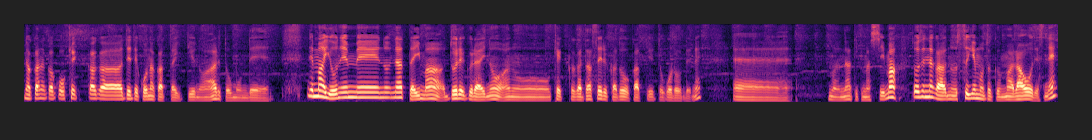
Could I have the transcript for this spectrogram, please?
なかなかこう結果が出てこなかったりっていうのはあると思うんで、で、まあ4年目になった今、どれぐらいの、あのー、結果が出せるかどうかっていうところでね、えー、まあなってきますし、まあ当然なんかあの杉本君、まあラオウですね。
